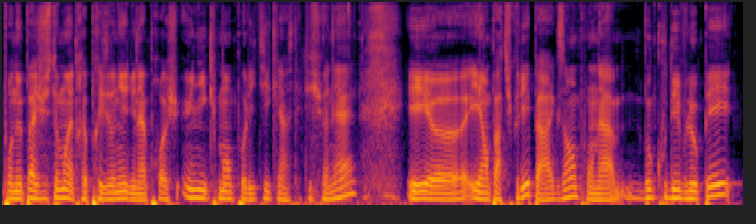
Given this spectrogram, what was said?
pour ne pas justement être prisonnier d'une approche uniquement politique et institutionnelle. Et, et en particulier, par exemple, on a beaucoup développé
